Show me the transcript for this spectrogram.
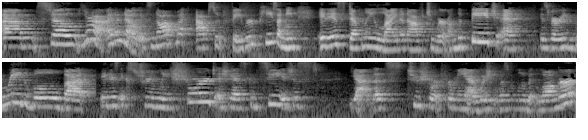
Um, so yeah, I don't know. It's not my absolute favorite piece. I mean, it is definitely light enough to wear on the beach and is very breathable, but it is extremely short. As you guys can see, it's just yeah, that's too short for me. I wish it was a little bit longer.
